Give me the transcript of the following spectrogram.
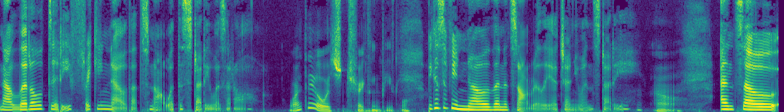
Now, little did he freaking know that's not what the study was at all. Why are they always tricking people? Because if you know, then it's not really a genuine study. Oh. And so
